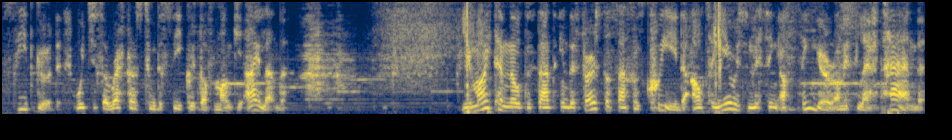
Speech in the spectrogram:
Seepgood, which is a reference to the secret of Monkey Island. You might have noticed that in the first Assassin's Creed, Altair is missing a finger on his left hand.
